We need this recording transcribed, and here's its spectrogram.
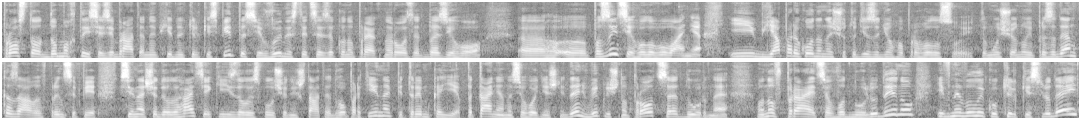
просто домогтися зібрати необхідну кількість підписів, винести цей законопроект на розгляд без його е, е, позиції головування. І я переконаний, що тоді за нього проголосують. Тому що ну і президент казав, і в принципі всі наші делегації, які їздили в Сполучені Штати, двопартійна підтримка є. Питання на сьогоднішній день виключно процедурне. Воно впирається в одну людину і в невелику кількість людей,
